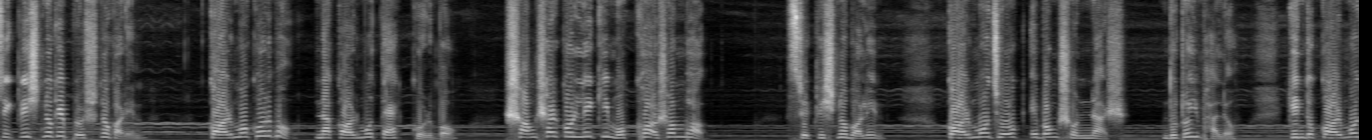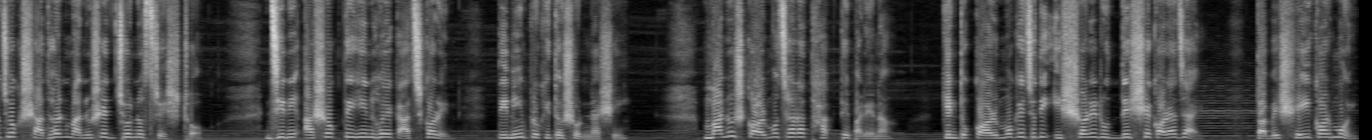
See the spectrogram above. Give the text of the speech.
শ্রীকৃষ্ণকে প্রশ্ন করেন, কর্ম করব না কর্ম ত্যাগ করব? সংসার করলে কি মোক্ষ অসম্ভব? শ্রীকৃষ্ণ বলেন কর্মযোগ এবং সন্ন্যাস দুটোই ভালো, কিন্তু কর্মযোগ সাধারণ মানুষের জন্য শ্রেষ্ঠ। যিনি আসক্তিহীন হয়ে কাজ করেন তিনিই প্রকৃত সন্ন্যাসী। মানুষ কর্ম ছাড়া থাকতে পারে না। কিন্তু কর্মকে যদি ঈশ্বরের উদ্দেশ্যে করা যায়, তবে সেই কর্মই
